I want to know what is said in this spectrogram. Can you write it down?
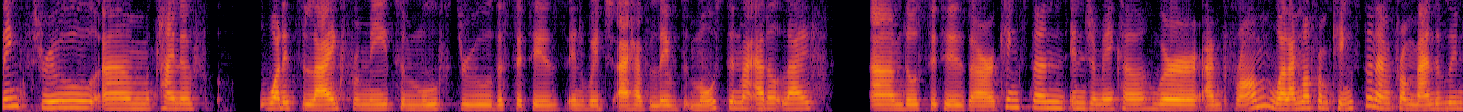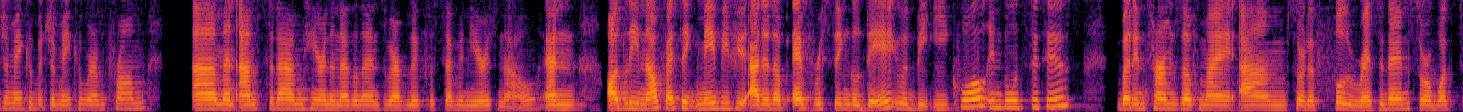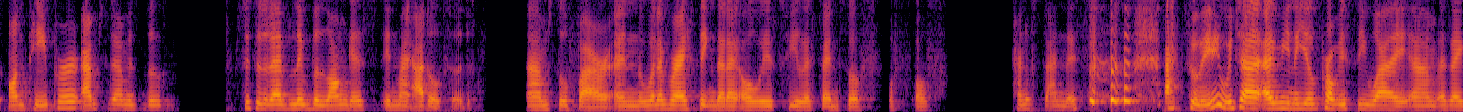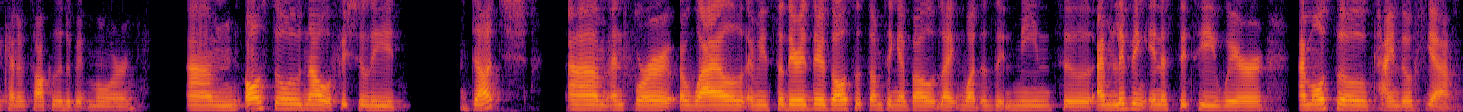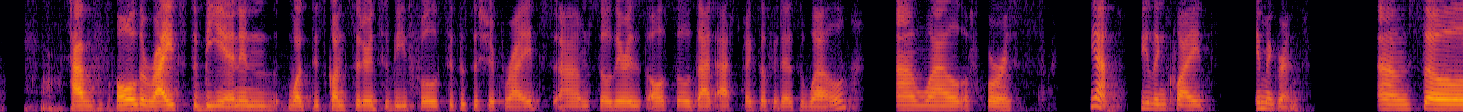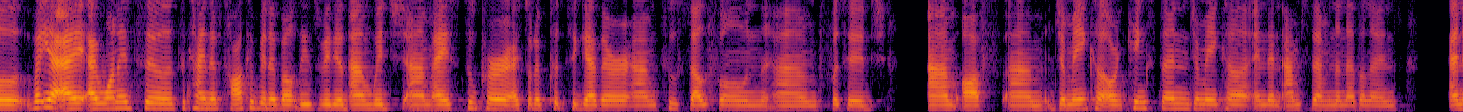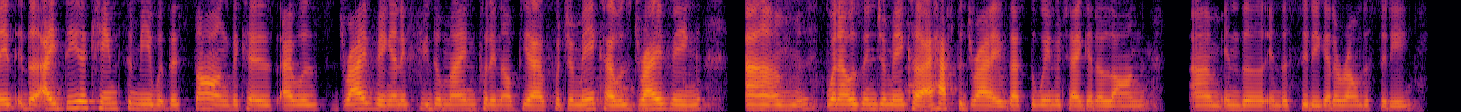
think through um, kind of what it's like for me to move through the cities in which I have lived most in my adult life. Um, those cities are Kingston in Jamaica, where I'm from. Well, I'm not from Kingston, I'm from Mandeville in Jamaica, but Jamaica, where I'm from. Um, and Amsterdam here in the Netherlands, where I've lived for seven years now. And oddly enough, I think maybe if you added up every single day, it would be equal in both cities. But in terms of my um, sort of full residence or what's on paper, Amsterdam is the city that I've lived the longest in my adulthood um, so far. And whenever I think that, I always feel a sense of, of, of kind of sadness, actually, which I, I mean, you'll probably see why um, as I kind of talk a little bit more. Um, also, now officially Dutch. Um, and for a while, I mean, so there, there's also something about like, what does it mean to, I'm living in a city where I'm also kind of, yeah, have all the rights to be in in what is considered to be full citizenship rights. Um, so there is also that aspect of it as well. Um, while of course, yeah, feeling quite immigrant. Um, so, but yeah, I, I wanted to to kind of talk a bit about this video, um, which um, I super I sort of put together um, two cell phone um, footage um, of um, Jamaica or Kingston, Jamaica, and then Amsterdam, in the Netherlands. And it, the idea came to me with this song because I was driving, and if you don't mind putting up, yeah, for Jamaica, I was driving. Um, when I was in Jamaica, I have to drive. That's the way in which I get along um, in the in the city, get around the city.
